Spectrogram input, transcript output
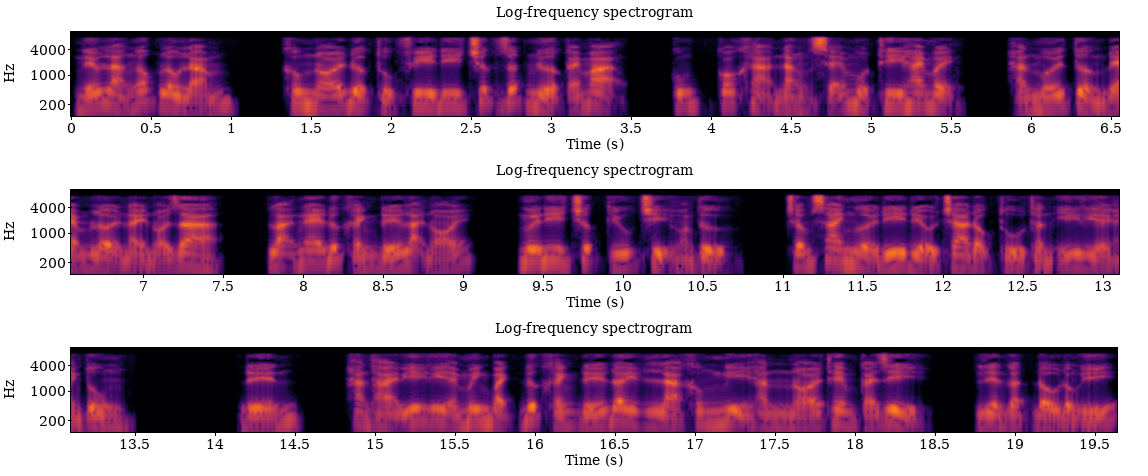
nếu là ngốc lâu lắm, không nói được Thục Phi đi trước rất nửa cái mạng, cũng có khả năng sẽ một thi hai mệnh, hắn mới tưởng đem lời này nói ra, lại nghe Đức Khánh Đế lại nói, ngươi đi trước cứu trị hoàng tử, chấm sai người đi điều tra độc thủ thần y lìa hành tung. Đến, Hàn Thái y lìa minh bạch Đức Khánh Đế đây là không nghĩ hắn nói thêm cái gì, liền gật đầu đồng ý,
